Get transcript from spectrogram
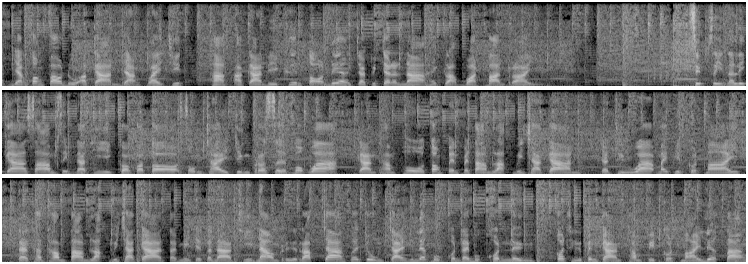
ทย์ยังต้องเฝ้าดูอาการอย่างใกล้ชิด หากอาการดีขึ้นต่อเนื่องจะพิจารณาให้กลับวัดบ้านไร่ 14 นาฬิกา 30 นาทีกกต สมชัยจึงประเสริฐบอกว่า การทำโพต้องเป็นไปตามหลักวิชาการ จะถือว่าไม่ผิดกฎหมาย แต่ถ้าทำตามหลักวิชาการ แต่มีเจตนาชี้นำหรือรับจ้างเพื่อจูงใจให้เลือกบุคคลใดบุคคลหนึ่ง ก็ถือเป็นการทำผิดกฎหมายเลือกตั้ง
